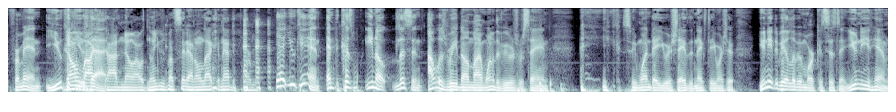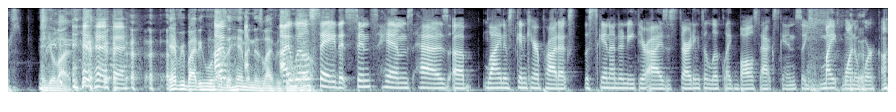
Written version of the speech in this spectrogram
for men. You can Don't use like that. I know. I was no you was about to say that. I don't like in that department. Yeah, you can. And because, you know, listen, I was reading online, one of the viewers were saying, because one day you were shaved, the next day you weren't shaved. You need to be a little bit more consistent. You need Hims. In your life. Everybody who has I- a him in his life is. I will well. say that since Hims has a line of skincare products, the skin underneath your eyes is starting to look like ball sack skin. So you might want to work on.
